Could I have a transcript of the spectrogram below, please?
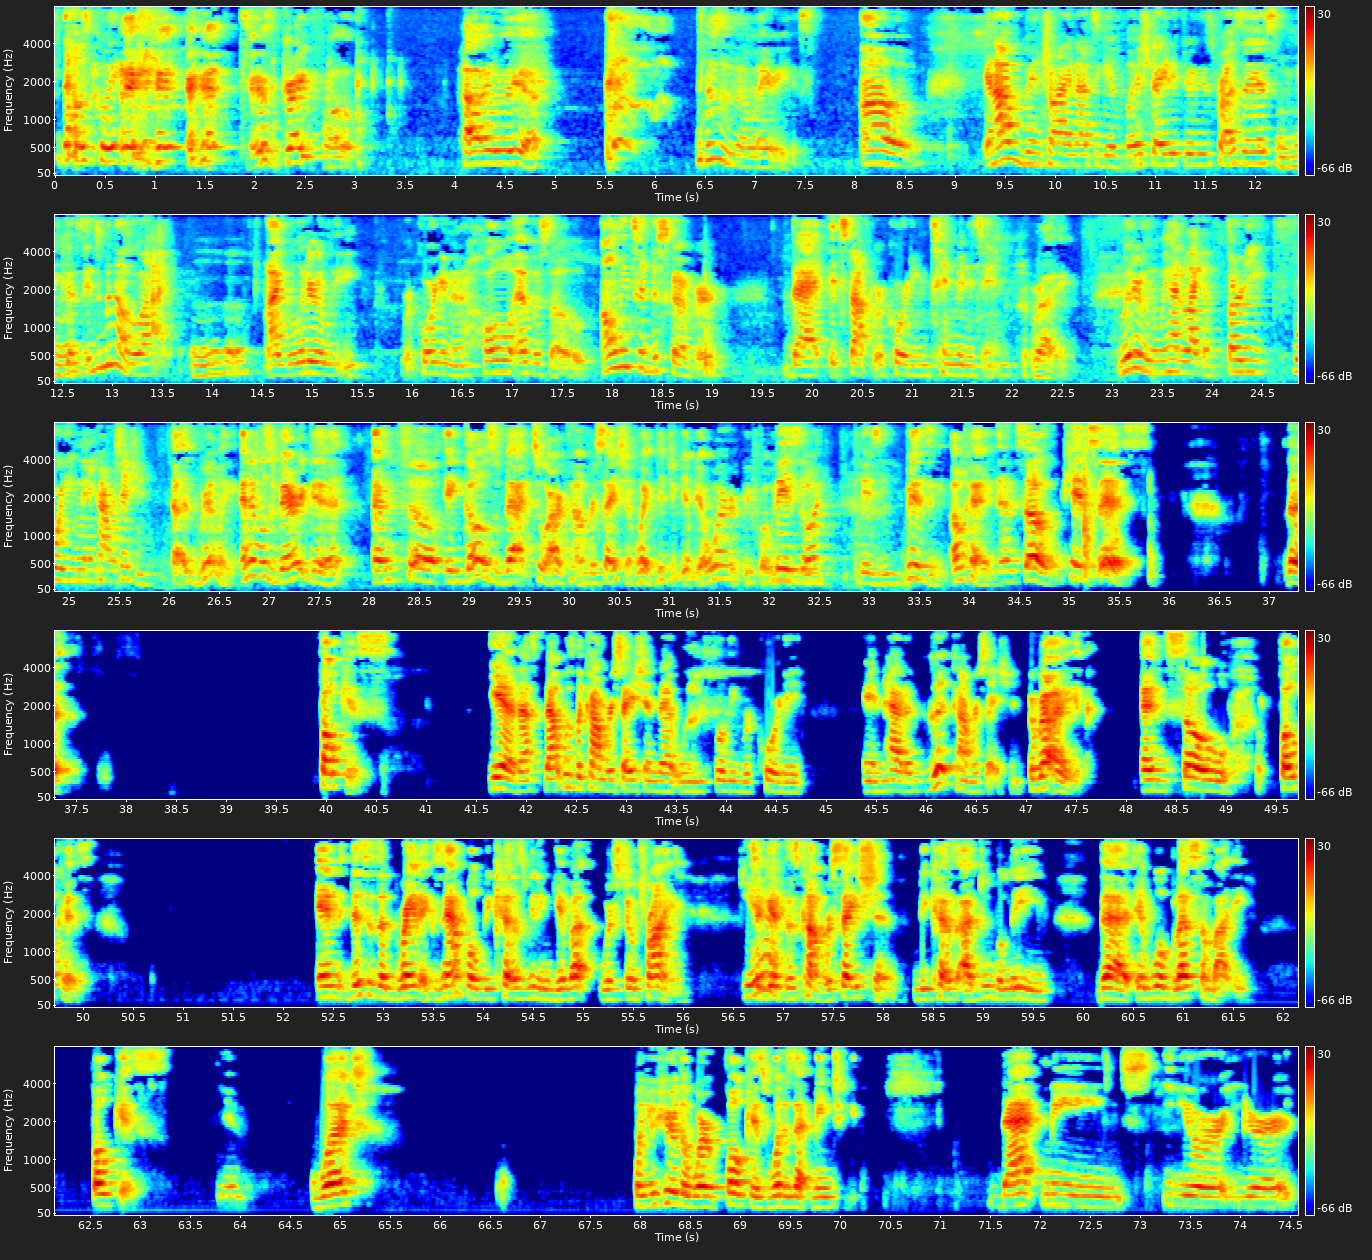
That was quick. it's grateful. Hallelujah. this is hilarious. Oh, and I've been trying not to get frustrated through this process mm-hmm. because it's been a lot. Mm-hmm. Like literally recording a whole episode only to discover that it stopped recording 10 minutes in. Right. Literally, we had like a 30, 40 minute conversation. Uh, really? And it was very good. And so it goes back to our conversation. Wait, did you give your word before we Busy. keep going? Busy. Busy. Okay. And so, Kid Sis, the focus. Yeah, that's that was the conversation that we fully recorded and had a good conversation. Right. And so focus. And this is a great example because we didn't give up. We're still trying yeah. to get this conversation because I do believe that it will bless somebody. Focus. Yeah. What when you hear the word focus, what does that mean to you? That means you're you're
